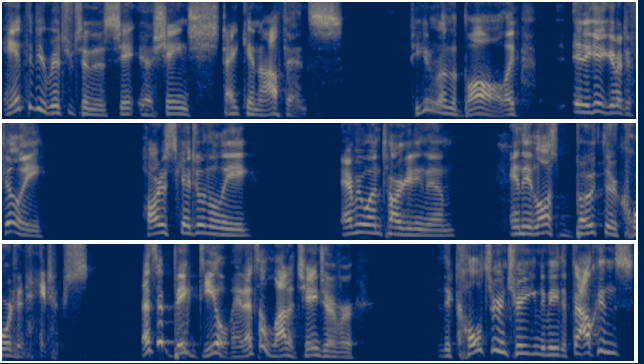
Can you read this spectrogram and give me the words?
Anthony Richardson uh, Shane Steichen offense. If he can run the ball, like, and again, you get back to Philly, hardest schedule in the league, everyone targeting them, and they lost both their coordinators. That's a big deal, man. That's a lot of changeover. The Colts are intriguing to me. The Falcons,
